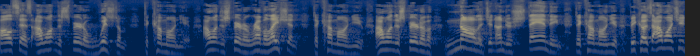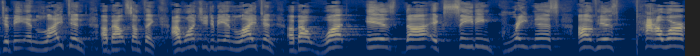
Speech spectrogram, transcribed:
Paul says, I want the spirit of wisdom to come on you. I want the spirit of revelation to come on you. I want the spirit of knowledge and understanding to come on you because I want you to be enlightened about something. I want you to be enlightened about what is the exceeding greatness of his power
